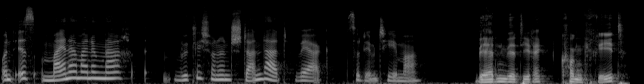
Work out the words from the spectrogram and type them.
und ist meiner Meinung nach wirklich schon ein Standardwerk zu dem Thema. Werden wir direkt konkret?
